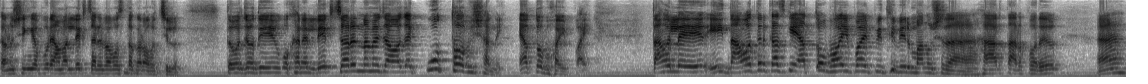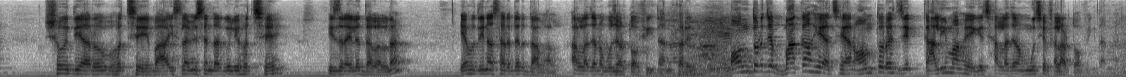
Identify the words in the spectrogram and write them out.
কারণ সিঙ্গাপুরে আমার লেকচারের ব্যবস্থা করা হচ্ছিল। তো যদি ওখানে লেকচারের নামে যাওয়া যায়, কোথাও ভিসা নেই, এত ভয় পায়। তাহলে এই দাওয়াতের কাজকে এত ভয় পায় পৃথিবীর মানুষরা? আর তারপরে হ্যাঁ? সৌদি আরব হচ্ছে বা ইসলামী সেন্টারগুলি হচ্ছে ইসরায়েলের দালাল না? ইয়াহুদ্দিন আসারদের দালাল। আল্লাহ যেন বোঝার তৌফিক দান করেন। অন্তর যে বাঁকা হয়ে আছে আর অন্তরের যে কালিমা হয়ে গেছে, আল্লাহ যেন মুছে ফেলার তৌফিক দান করেন।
